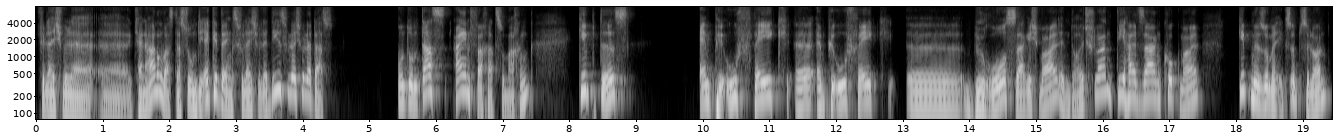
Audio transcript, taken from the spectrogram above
Vielleicht will er, äh, keine Ahnung was, dass du um die Ecke denkst. Vielleicht will er dies, vielleicht will er das. Und um das einfacher zu machen, gibt es MPU-Fake, äh, MPU-Fake äh, Büros, sage ich mal, in Deutschland, die halt sagen, guck mal, gib mir Summe XY.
